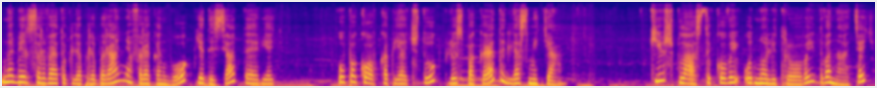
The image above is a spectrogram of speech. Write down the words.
Набір серветок для прибирання Фрекенбок 59. Упаковка 5 штук плюс пакети для сміття. Ківш пластиковий 1-літровий 12.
